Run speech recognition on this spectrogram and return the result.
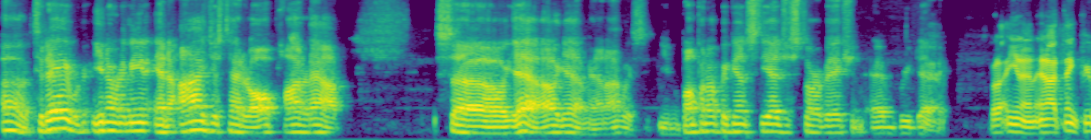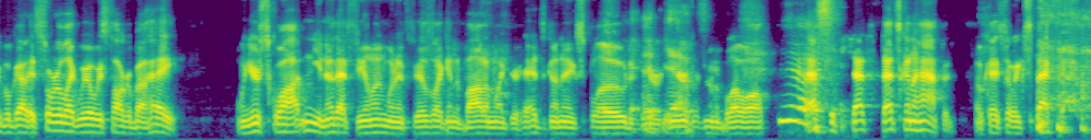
Oh, today we're, you know what I mean? And I just had it all plotted out. So yeah, oh yeah, man, I was bumping up against the edge of starvation every day. But you know, and I think people got it's sort of like we always talk about, hey, when you're squatting, you know that feeling when it feels like in the bottom, like your head's gonna explode and your Yes. ears are gonna blow off. Yes. That's that's that's gonna happen. Okay, so expect that.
